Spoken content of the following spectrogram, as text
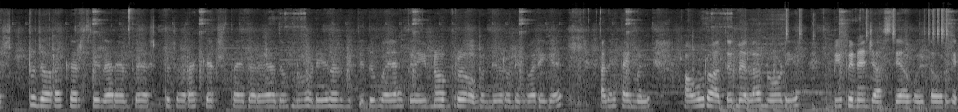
ಎಷ್ಟು ಜೋರಾಗಿ ಕೆರ್ಸಿದ್ದಾರೆ ಅಂದರೆ ಎಷ್ಟು ಜೋರಾಗಿ ಕಿರ್ಚ್ತಾ ಇದ್ದಾರೆ, ಅದು ನೋಡಿ ನನಗೆ ಇದು ಭಯ ಆಗ್ತದೆ. ಇನ್ನೊಬ್ಬರು ಬಂದಿದ್ರು ಡೆಲಿವರಿಗೆ ಅದೇ ಟೈಮಲ್ಲಿ ಅವರು ಅದನ್ನೆಲ್ಲ ನೋಡಿ ಬಿ ಪಿನೇ ಜಾಸ್ತಿ ಆಗೋಯ್ತು ಅವ್ರಿಗೆ.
